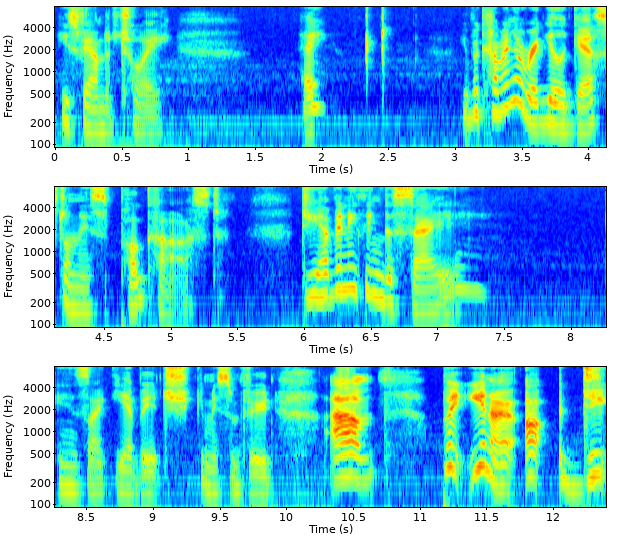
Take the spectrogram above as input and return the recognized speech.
He's found a toy. Hey, you're becoming a regular guest on this podcast. Do you have anything to say? He's like, yeah, bitch, give me some food. Um, but you know, uh, do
